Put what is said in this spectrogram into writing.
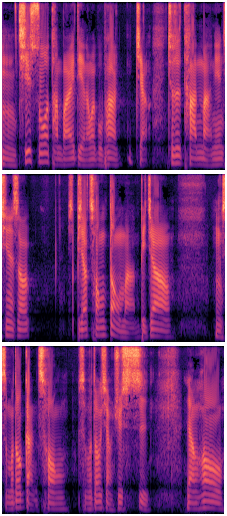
嗯，其实说坦白一点，我也不怕讲，就是贪嘛。年轻的时候比较冲动嘛，比较，嗯，什么都敢冲，什么都想去试，然后。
